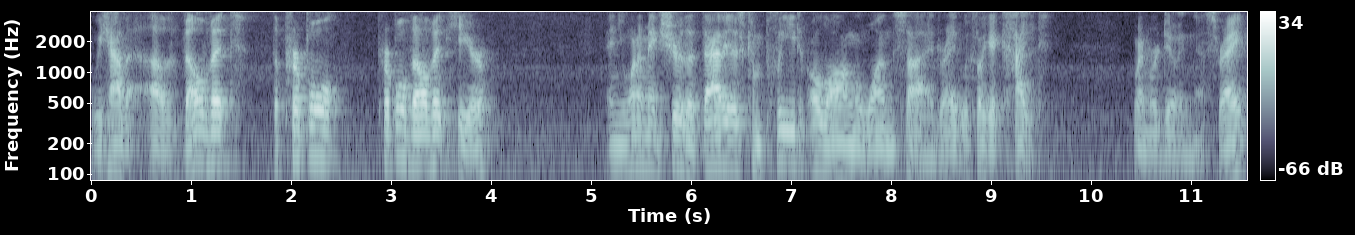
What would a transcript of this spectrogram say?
we have a velvet, the purple, purple velvet here, and you want to make sure that that is complete along one side, right? It looks like a kite when we're doing this, right?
